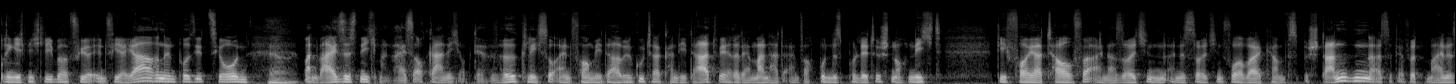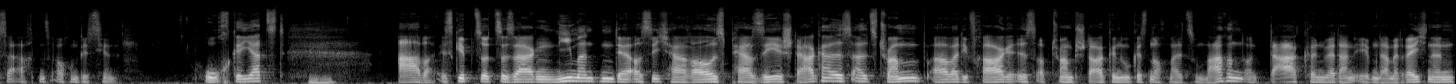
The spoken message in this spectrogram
bringe ich mich lieber für in vier Jahren in Position. Ja. Man weiß es nicht, man weiß auch gar nicht, ob der wirklich so ein formidabel guter Kandidat wäre. Der Mann hat einfach bundespolitisch noch nicht die Feuertaufe einer solchen, eines solchen Vorwahlkampfs bestanden. Also der wird meines Erachtens auch ein bisschen hochgejatzt. Mhm. Aber es gibt sozusagen niemanden, der aus sich heraus per se stärker ist als Trump. Aber die Frage ist, ob Trump stark genug ist, nochmal zu machen. Und da können wir dann eben damit rechnen,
